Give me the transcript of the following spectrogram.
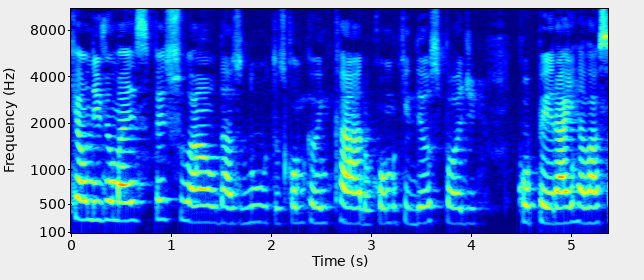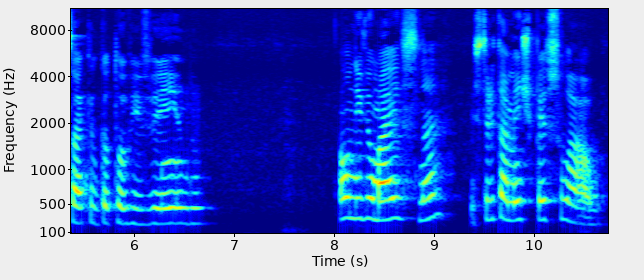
que é o nível mais pessoal das lutas, como que eu encaro, como que Deus pode cooperar em relação àquilo que eu estou vivendo. a um nível mais, né, estritamente pessoal.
